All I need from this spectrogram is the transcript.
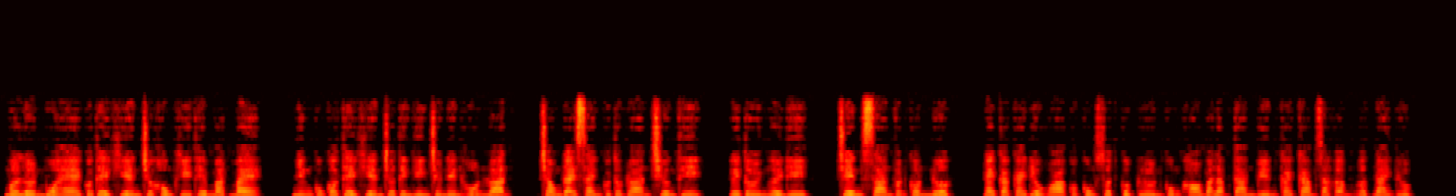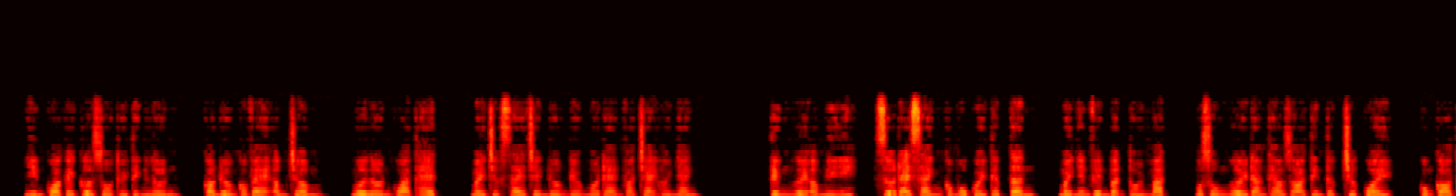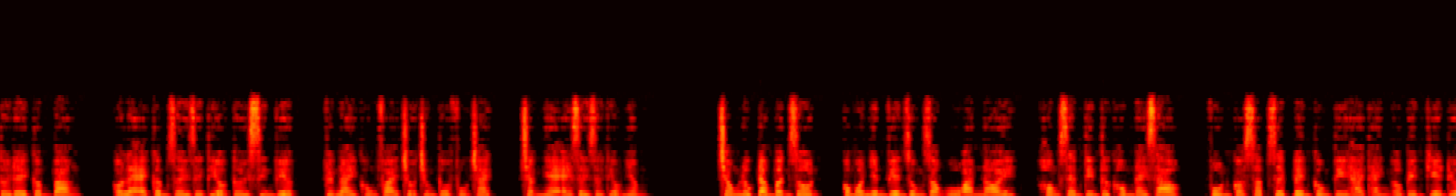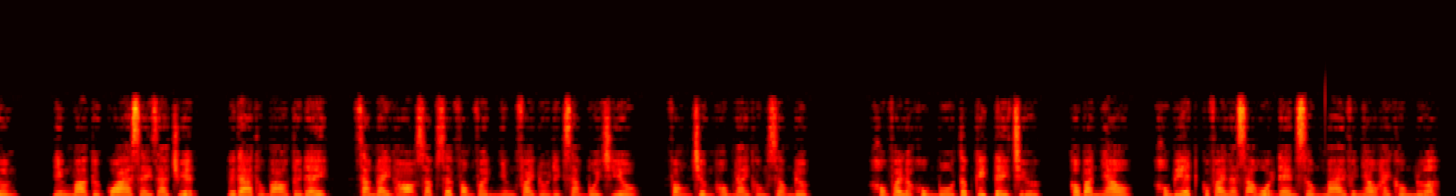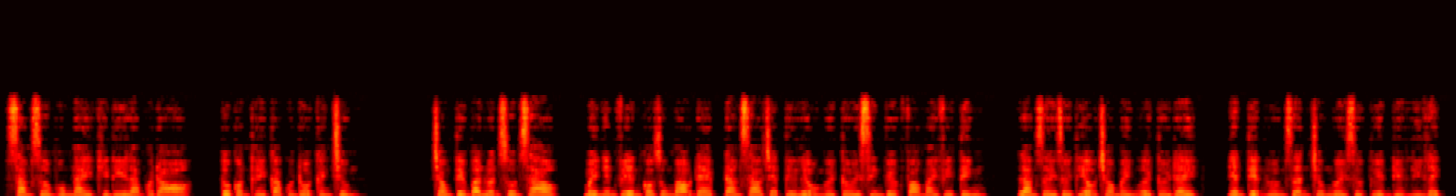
Mưa lớn mùa hè có thể khiến cho không khí thêm mát mẻ, nhưng cũng có thể khiến cho tình hình trở nên hỗn loạn. Trong đại sảnh của tập đoàn Trương Thị, người tới người đi, trên sàn vẫn còn nước, ngay cả cái điều hòa có công suất cực lớn cũng khó mà làm tan biến cái cảm giác ẩm ướt này được. Nhìn qua cái cửa sổ thủy tinh lớn, con đường có vẻ âm trầm, mưa lớn quả thét, mấy chiếc xe trên đường đều mở đèn và chạy hơi nhanh. Tiếng người ở Mỹ, giữa đại sảnh có một quầy tiếp tân, mấy nhân viên bận tối mặt, một số người đang theo dõi tin tức trước quầy, cũng có tới đây cầm bảng, có lẽ cầm giấy giới thiệu tới xin việc, việc này không phải chỗ chúng tôi phụ trách, chẳng nhẽ giấy giới thiệu nhầm. Trong lúc đang bận rộn, có một nhân viên dùng giọng u oán nói, không xem tin tức hôm nay sao, vốn có sắp xếp bên công ty Hải Thành ở bên kia đường, nhưng mà tối qua xảy ra chuyện, người ta thông báo tới đây, sáng nay họ sắp xếp phỏng vấn nhưng phải đổi lịch sang buổi chiều, phòng chừng hôm nay không xong được. Không phải là khủng bố tập kích đấy chứ, có bắn nhau, không biết có phải là xã hội đen sống mái với nhau hay không nữa, sáng sớm hôm nay khi đi làm qua đó, tôi còn thấy cả quân đội canh chừng. Trong tiếng bàn luận xôn xao, mấy nhân viên có dung mạo đẹp đang sao chép tư liệu người tới xin việc vào máy vi tính, làm giấy giới thiệu cho mấy người tới đây, nhân tiện hướng dẫn cho người dự tuyển điền lý lịch.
